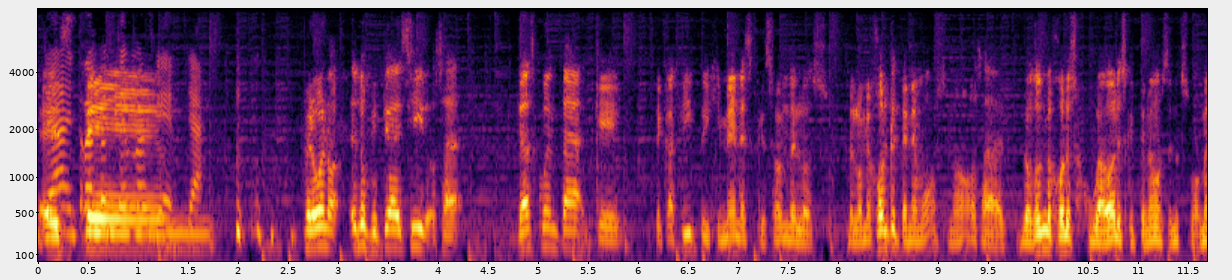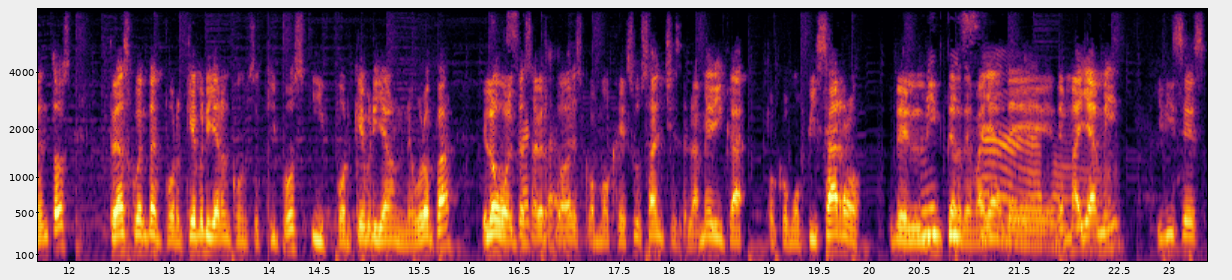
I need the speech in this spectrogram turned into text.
Ya, entrando en temas bien, ya. Pero bueno, es lo que te iba a decir, o sea, te das cuenta que Tecatito y Jiménez, que son de los de lo mejor que tenemos, ¿no? O sea, los dos mejores jugadores que tenemos en estos momentos, te das cuenta de por qué brillaron con sus equipos y por qué brillaron en Europa. Y luego volteas a ver jugadores como Jesús Sánchez del América o como Pizarro del Mi Inter de, Maya- de-. Miami y dices,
